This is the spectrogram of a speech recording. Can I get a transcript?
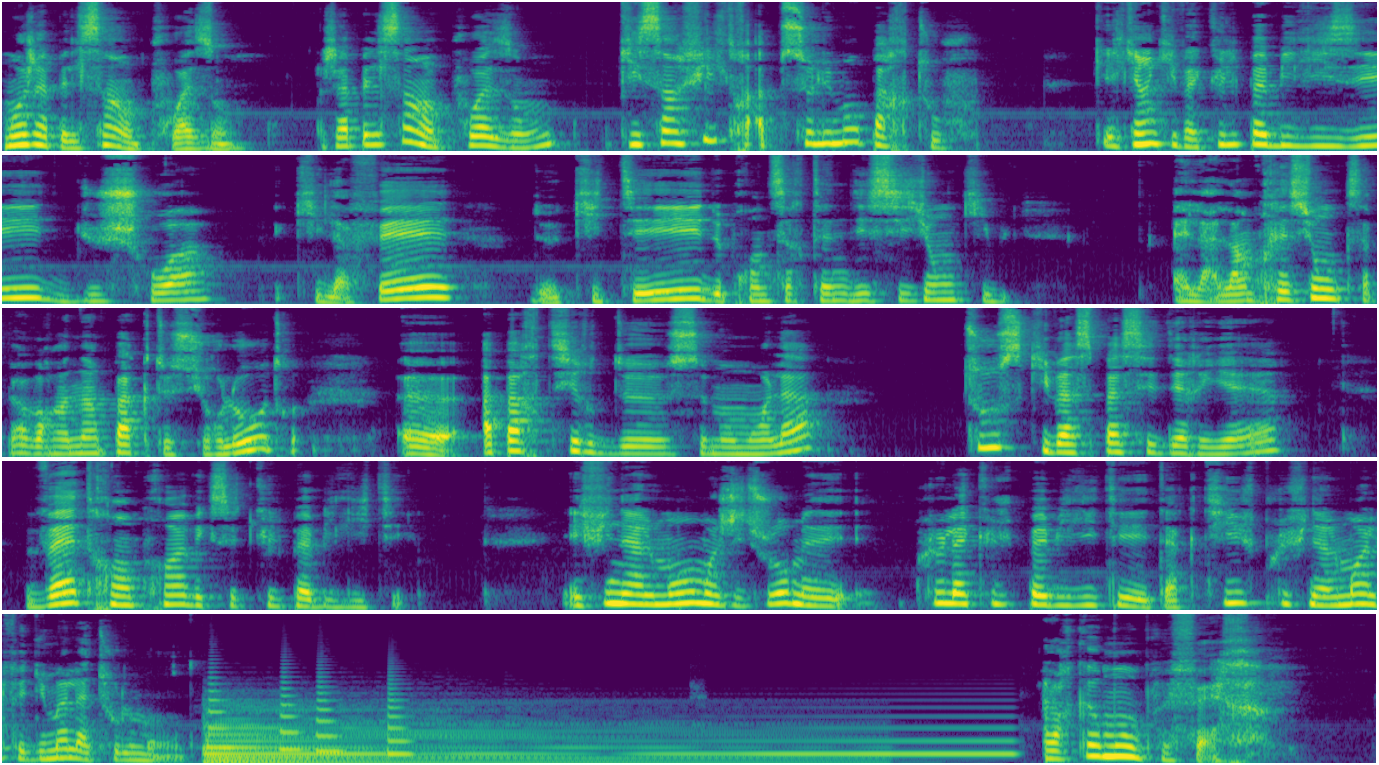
moi j'appelle ça un poison. J'appelle ça un poison qui s'infiltre absolument partout. Quelqu'un qui va culpabiliser du choix qu'il a fait, de quitter, de prendre certaines décisions qui, elle a l'impression que ça peut avoir un impact sur l'autre. Euh, à partir de ce moment-là, tout ce qui va se passer derrière va être emprunt avec cette culpabilité. Et finalement, moi je dis toujours, mais plus la culpabilité est active, plus finalement elle fait du mal à tout le monde. Alors comment on peut faire?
